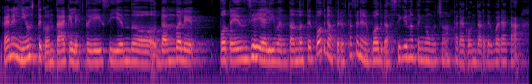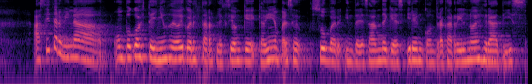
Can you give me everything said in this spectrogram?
Acá en el news te contaba que le estoy siguiendo dándole potencia y alimentando este podcast, pero estás en el podcast, así que no tengo mucho más para contarte por acá. Así termina un poco este news de hoy con esta reflexión que, a mí me parece súper interesante, que es ir en contracarril no es gratis,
